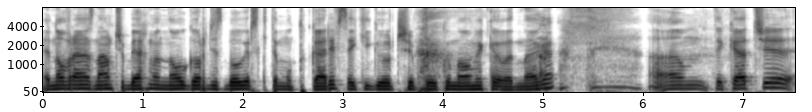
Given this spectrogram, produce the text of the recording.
Едно време знам, че бяхме много горди с българските мотокари, всеки ги учи по економика веднага. А, така че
